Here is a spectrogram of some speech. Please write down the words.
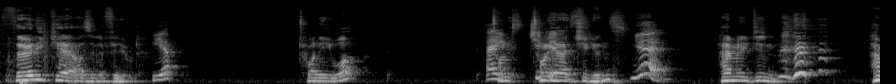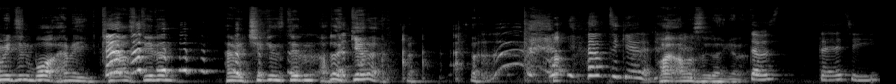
Thirty cows in a field. yep. Twenty what? Eight 20 chickens. Twenty-eight chickens. Yeah. How many didn't? How many didn't what? How many cows didn't? How many chickens didn't? I don't get it. you have to get it. I honestly don't get it. There was 30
